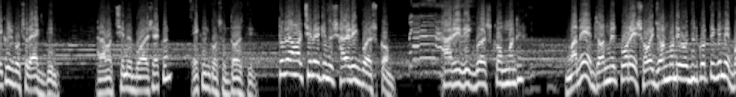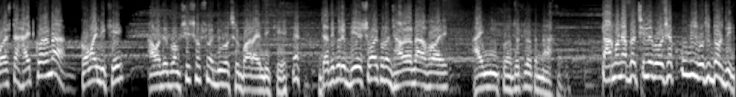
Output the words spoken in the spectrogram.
একুশ বছর একদিন। আর আমার ছেলের বয়স এখন একুশ বছর দশ দিন। তবে আমার ছেলের কিন্তু শারীরিক বয়স কম। শারীরিক বয়স কম মানে? মানে জন্মের পরে সবাই জন্ম নিবন্ধন করতে গেলে বয়সটা হাইট করে না কমায় লিখে। আমাদের বংশে সবসময় দুই বছর বাড়ায় লিখে। যাতে করে বিয়ের সময় কোনো ঝামেলা না হয় আইনি কোনো জটিলতা না হয়। তার মানে আপনার ছেলের বয়স এখন উনিশ বছর দশ দিন।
